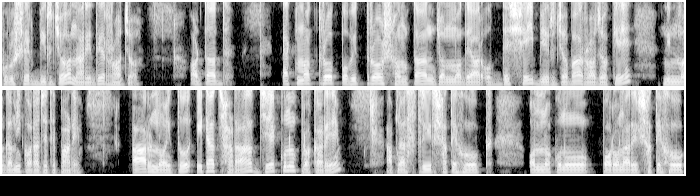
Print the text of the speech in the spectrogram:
পুরুষের বীর্য, নারীদের রজ। অর্থাৎ একমাত্র পবিত্র সন্তান জন্ম দেওয়ার উদ্দেশ্যেই বীর্য বা রজকে নিম্নগামী করা যেতে পারে। আর নয়তো এটা ছাড়া যে কোনো প্রকারে আপনার স্ত্রীর সাথে হোক, অন্য কোনো পরনারীর সাথে হোক,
